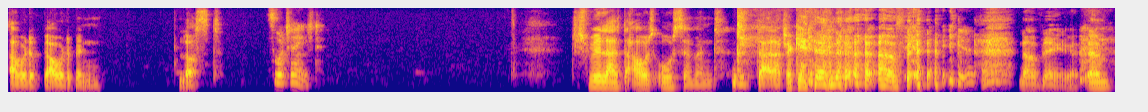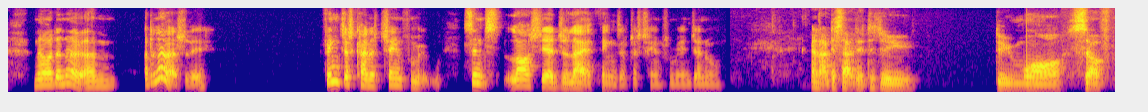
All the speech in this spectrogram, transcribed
I would have, I would have been lost. So what changed? Just realized that I was awesome and that I'm joking. um, Yeah. no, I'm playing. Um, no, I don't know. Um, I don't know actually. Things just kind of changed for me since last year July. Things have just changed for me in general, and I decided to do do more self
